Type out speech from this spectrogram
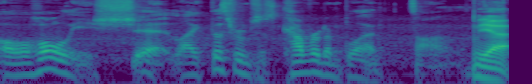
"Oh, holy shit! Like this room's just covered in blood." It's on. Yeah.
